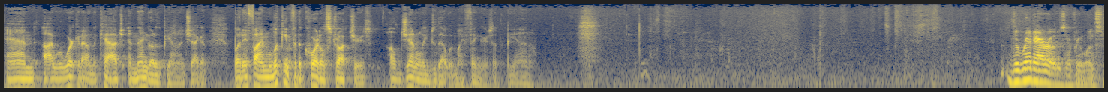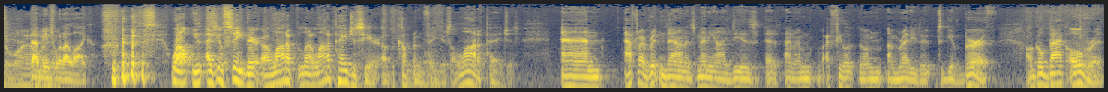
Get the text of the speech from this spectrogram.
and I will work it out on the couch and then go to the piano and check it. But if I'm looking for the chordal structures, I'll generally do that with my fingers at the piano. The red arrows every once in a while. That means what I like. well, you, as you'll see, there are a lot of a lot of pages here of accompaniment figures, a lot of pages, and after I've written down as many ideas as, and I'm, I feel I'm, I'm ready to, to give birth, I'll go back over it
